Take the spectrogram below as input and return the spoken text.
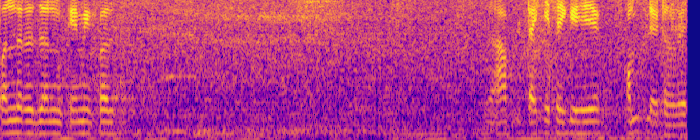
પંદર હજારનું કેમિકલ આપણી ટાંકી થઈ ગઈ છે કમ્પ્લીટ હવે.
